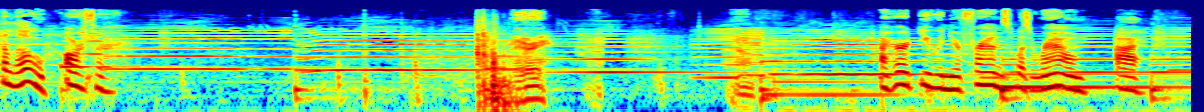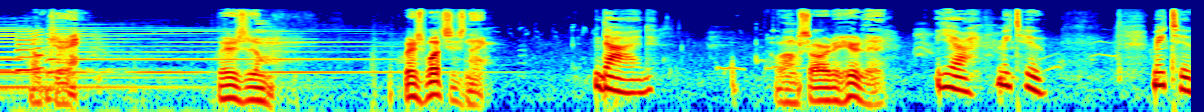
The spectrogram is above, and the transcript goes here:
Hello, Arthur. Heard you and your friends was around. I... Okay. Where's, um... Where's what's his name? died. Well, I'm sorry to hear that. Yeah, me too. Me too.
